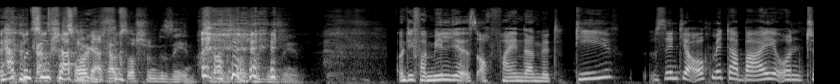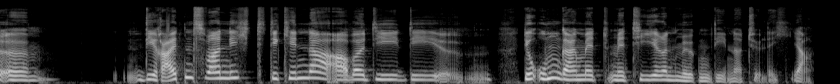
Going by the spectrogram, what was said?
Ab und zu schaffe ich das. Ich habe es auch schon gesehen. Ich hab's auch schon gesehen. Und die Familie ist auch fein damit. Die sind ja auch mit dabei und ähm, die reiten zwar nicht, die Kinder, aber die, die, der Umgang mit, mit Tieren mögen die natürlich, ja.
